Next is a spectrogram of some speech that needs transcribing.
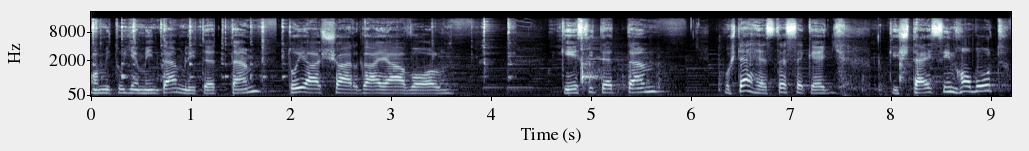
amit ugye, mint említettem, tojás sárgájával készítettem. Most ehhez teszek egy kis tejszínhabot,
